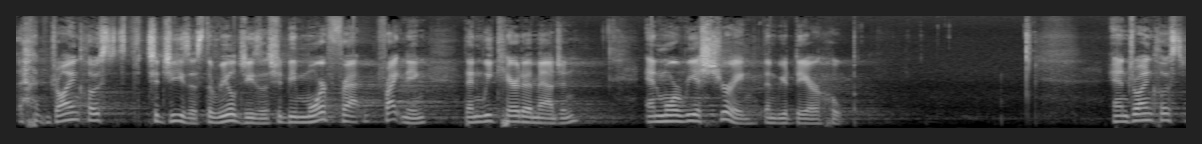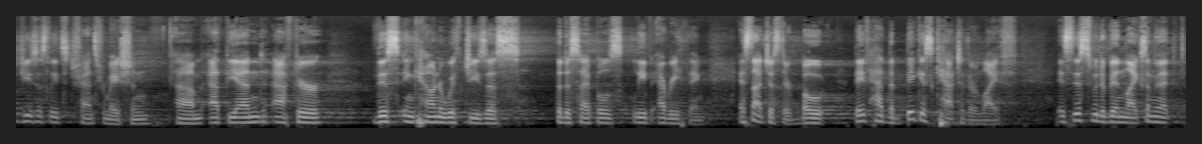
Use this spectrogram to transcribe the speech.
drawing close to Jesus, the real Jesus, should be more frightening than we care to imagine and more reassuring than we dare hope. And drawing close to Jesus leads to transformation. Um, at the end, after this encounter with Jesus, the disciples leave everything. It's not just their boat, they've had the biggest catch of their life is this would have been like something that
